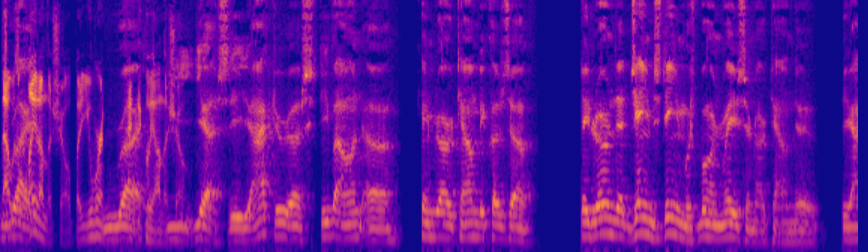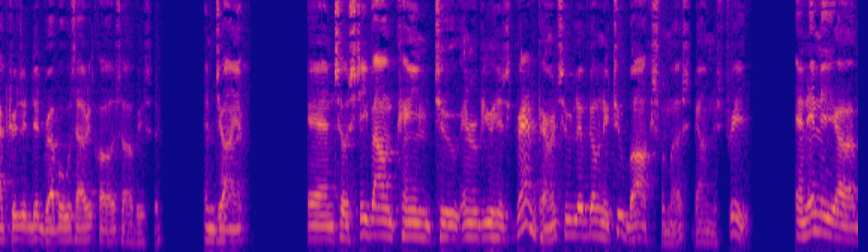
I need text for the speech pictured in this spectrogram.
that was right. played on the show, but you weren't right. technically on the show. Yes, the actor uh, Steve Allen uh, came to our town because uh, they learned that James Dean was born and raised in our town. The the actor that did Rebel Without a Cause, obviously, and Giant. And so Steve Allen came to interview his grandparents, who lived only two blocks from us down the street. And in the uh,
